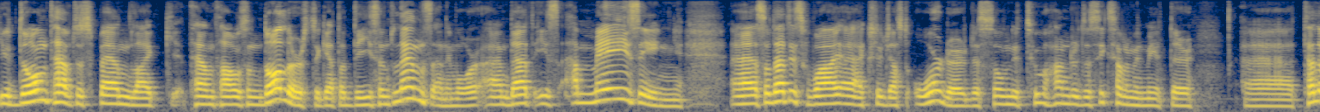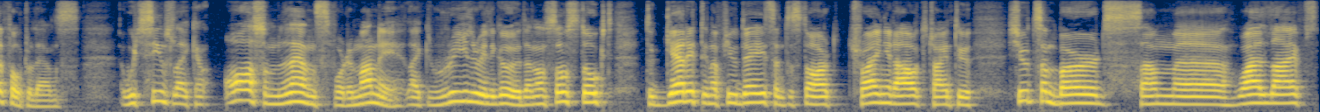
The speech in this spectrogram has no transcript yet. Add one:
you don't have to spend like $10,000 to get a decent lens anymore, and that is amazing. Uh, so that is why I actually just ordered the Sony 200 to 600mm uh, telephoto lens which seems like an awesome lens for the money, like really, really good. And I'm so stoked to get it in a few days and to start trying it out, trying to shoot some birds, some uh, wildlife,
